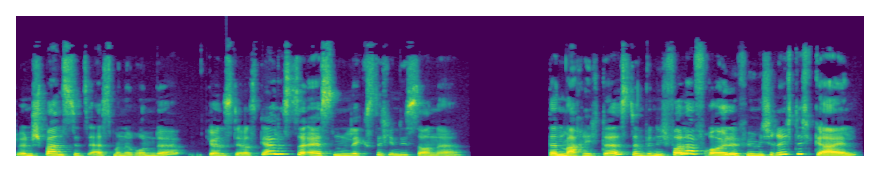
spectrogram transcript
du entspannst jetzt erstmal eine Runde, gönnst dir was Geiles zu essen, legst dich in die Sonne, dann mache ich das, dann bin ich voller Freude, fühle mich richtig geil.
